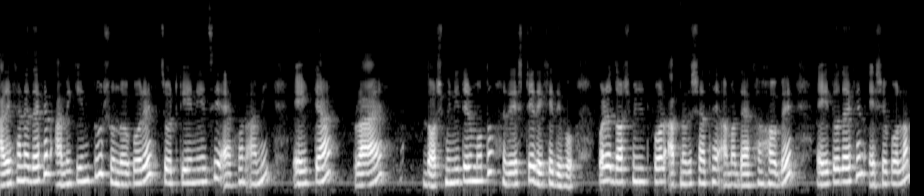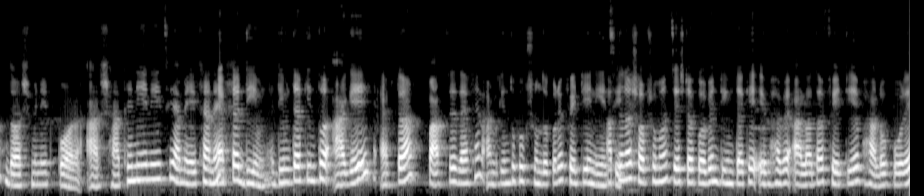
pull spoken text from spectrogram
আর এখানে দেখেন আমি কিন্তু সুন্দর করে চটকিয়ে নিয়েছি। এখন আমি এইটা প্রায় দশ মিনিটের মতো রেস্টে রেখে দেব। পরে দশ মিনিট পর আপনাদের সাথে আমার দেখা হবে। এই তো দেখেন, এসে পড়লাম দশ মিনিট পর। আর সাথে নিয়ে নিয়েছি আমি এখানে একটা ডিম। ডিমটা কিন্তু আগে একটা পাত্রে দেখেন, আমি কিন্তু খুব সুন্দর করে ফেটিয়ে নিয়েছি। আপনারা সবসময় চেষ্টা করবেন ডিমটাকে এভাবে আলাদা ফেটিয়ে ভালো করে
